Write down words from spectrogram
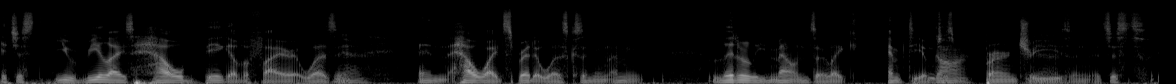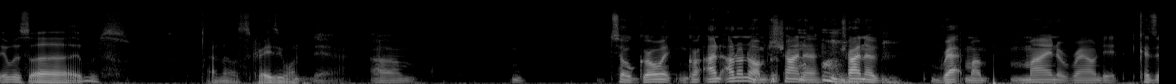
it just you realize how big of a fire it was and Yeah. and how widespread it was. Because I mean, I mean, literally mountains are like empty of just burned trees, and it's just it was uh it was I don't know it's a crazy one. Yeah. Um. So growing, grow, I, I don't know. I'm just trying to trying to wrap my mind around it because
